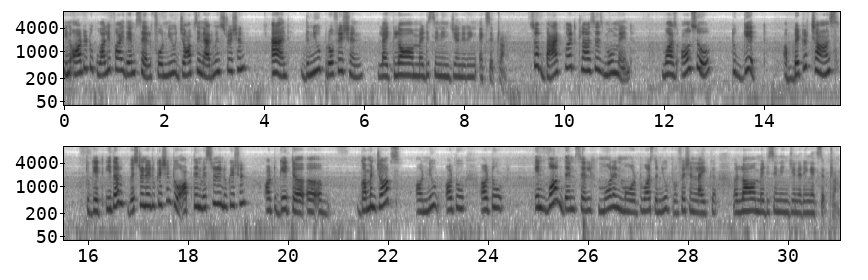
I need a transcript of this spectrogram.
in order to qualify themselves for new jobs in administration and the new profession like law, medicine, engineering etc. So, backward classes movement was also to get a better chance to get either western education to obtain western education or to get uh, uh, government jobs or new or to or to involve themselves more and more towards the new profession like uh, law medicine engineering etc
